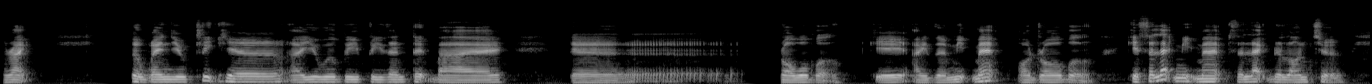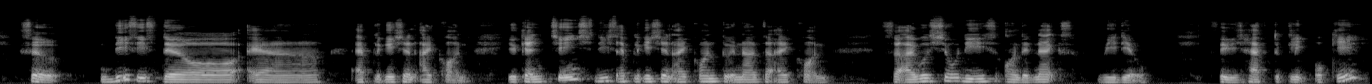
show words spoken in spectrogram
Right. So when you click here uh, you will be presented by the drawable. Okay either map or drawable. Okay select map select the launcher. So this is the uh, application icon. You can change this application icon to another icon. So i will show this on the next video. So you have to click ok.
